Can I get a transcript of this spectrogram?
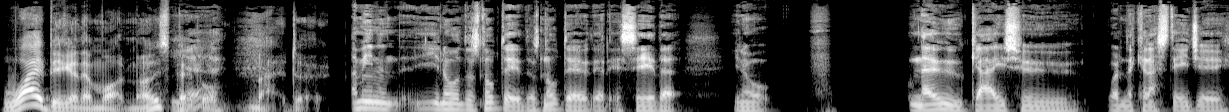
way bigger than what most people Yeah. may do. I mean, you know, there's nobody, there's no doubt there to say that, you know, now guys who were in the kind of stage of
